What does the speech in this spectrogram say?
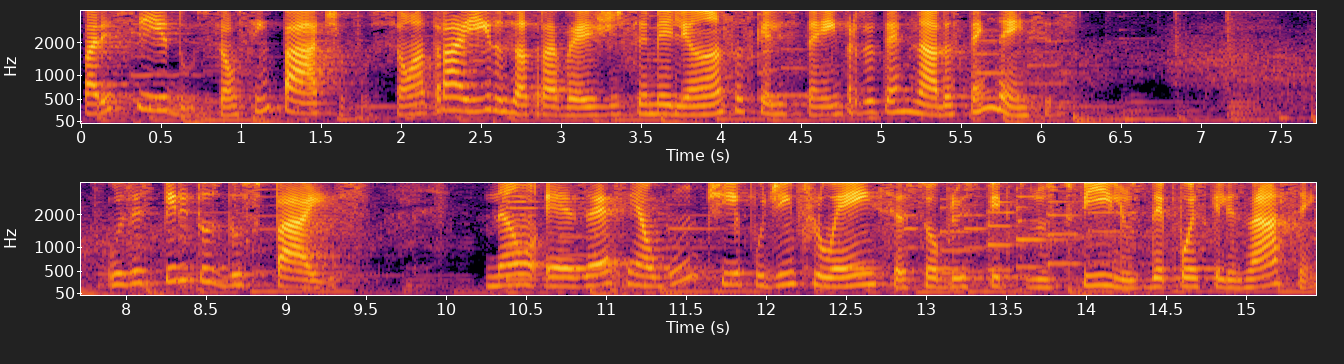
parecidos, são simpáticos, são atraídos através de semelhanças que eles têm para determinadas tendências. Os espíritos dos pais não exercem algum tipo de influência sobre o espírito dos filhos depois que eles nascem?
